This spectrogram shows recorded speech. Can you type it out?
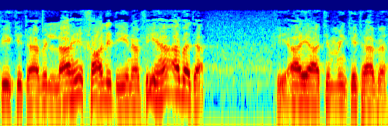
في كتاب الله خالدين فيها أبدا في آيات من كتابه.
